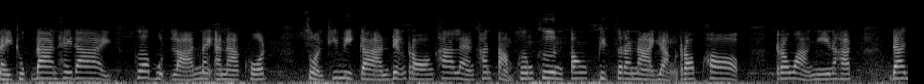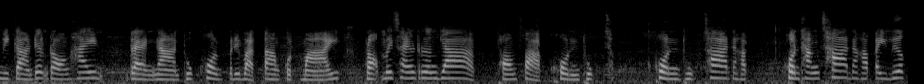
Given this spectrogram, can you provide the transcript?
ในทุกด้านให้ได้ เพื่อบุตรหลานในอนาคต ส่วนที่มีการเรียกร้องค่าแรงขั้นต่ำเพิ่มขึ้น ต้องพิจารณาอย่างรอบคอบ ระหว่างนี้นะคะได้มีการเรียกร้องให้แรงงานทุกคนปฏิบัติตามกฎหมาย เพราะไม่ใช่เรื่องยาก พร้อมฝากคนทุกคนทุกชาตินะคะ คนทั้งชาตินะคะไปเลือก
